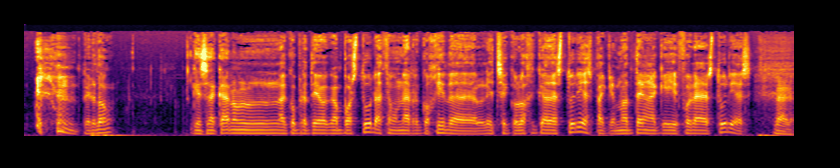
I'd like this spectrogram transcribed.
perdón, que sacaron la cooperativa Campo Astur, hacen una recogida de leche ecológica de Asturias para que no tenga que ir fuera de Asturias. Claro.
